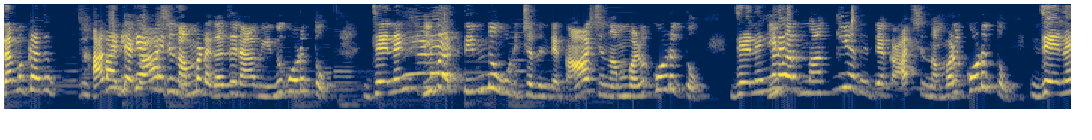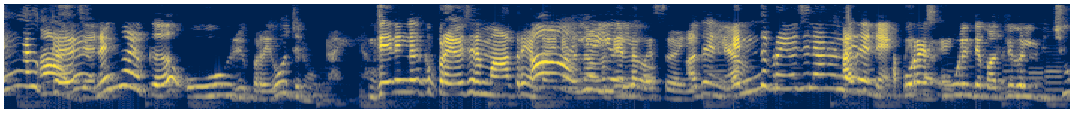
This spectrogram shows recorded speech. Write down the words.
നമുക്കത് അതിന്റെ പഠിക്കാൻ കാശ് നമ്മുടെ ഖജനാവിന്ന് കൊടുത്തു. ജനങ്ങൾ ഇവർ തിന്നു കുടിച്ചതിന്റെ കാശ് നമ്മൾ കൊടുത്തു. ജനങ്ങൾ ഇവർ നക്കിയതിന്റെ കാശ് നമ്മൾ കൊടുത്തു. ആ, ജനങ്ങൾക്ക് ജനങ്ങൾക്ക് ഒരു പ്രയോജനം ഉണ്ടായില്ല. ജനങ്ങൾക്ക് പ്രയോജനം മാത്രമേ ആ, ഉണ്ടായിട്ടുള്ളൂ. ബസ് വഴി. എന്ത് പ്രയോജനമാണ് അത് തന്നെ കുറെ സ്കൂളിന്റെ മതിലുകൾ ഇടിച്ചു.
